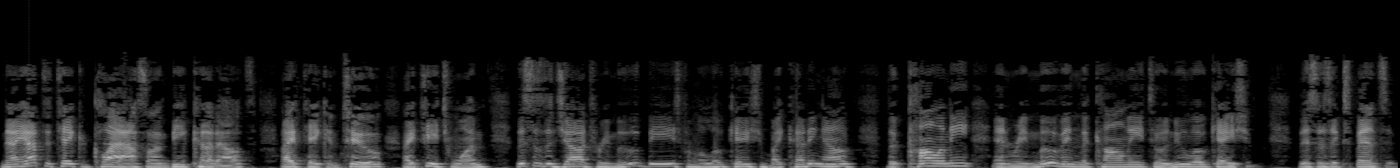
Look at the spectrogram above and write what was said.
Now you have to take a class on bee cutouts. I've taken two. I teach one. This is a job to remove bees from a location by cutting out the colony and removing the colony to a new location. This is expensive,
